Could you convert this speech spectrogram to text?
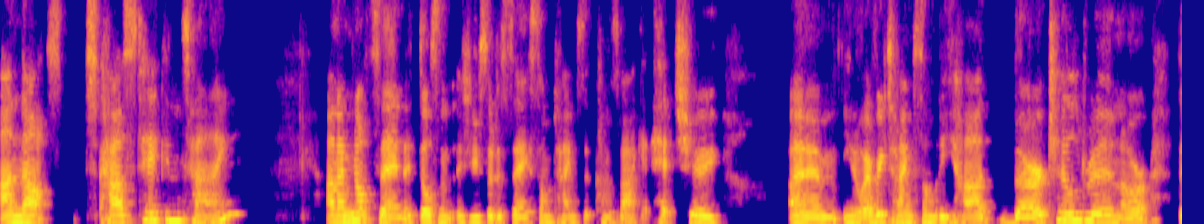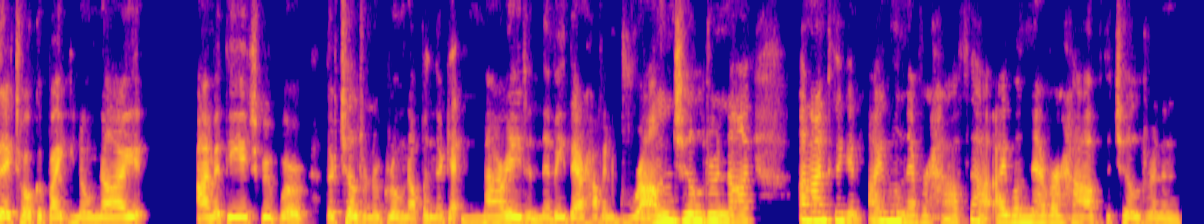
And that has taken time. And I'm not saying it doesn't, as you sort of say, sometimes it comes back, it hits you. Um, you know, every time somebody had their children, or they talk about, you know, now I'm at the age group where their children are grown up and they're getting married and maybe they're having grandchildren now. And I'm thinking, I will never have that. I will never have the children and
